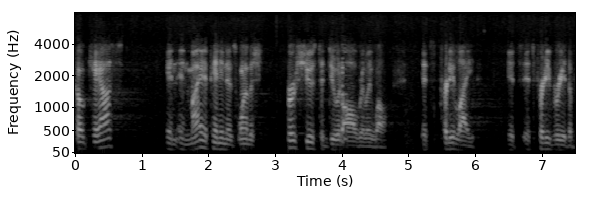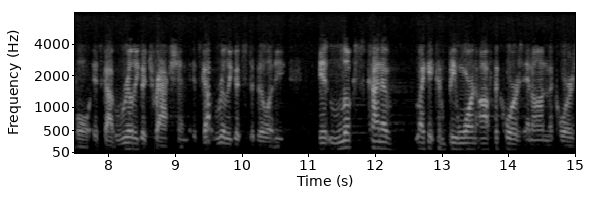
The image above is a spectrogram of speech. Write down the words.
Code Chaos, in, in my opinion, is one of the sh- first shoes to do it all really well. It's pretty light. It's it's pretty breathable. It's got really good traction. It's got really good stability. It looks kind of like it could be worn off the course and on the course.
